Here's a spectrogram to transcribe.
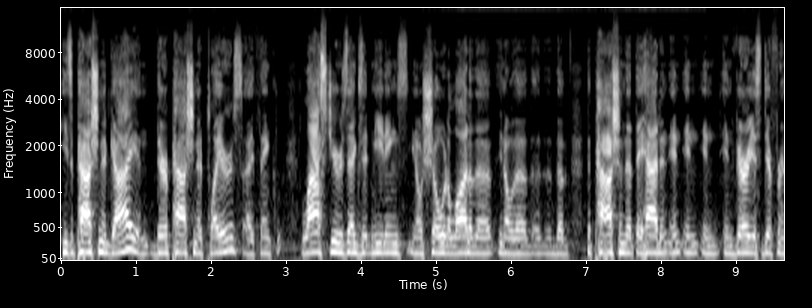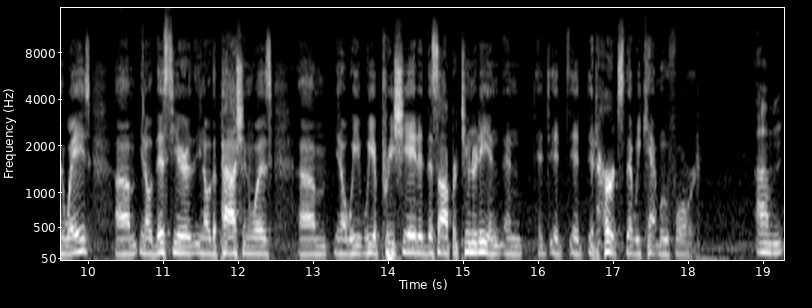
he's a passionate guy and they're passionate players. I think last year's exit meetings, you know, showed a lot of the, you know, the the, the, the passion that they had in, in, in, in various different ways. Um, you know, this year, you know, the passion was, um, you know, we, we appreciated this opportunity and, and it, it, it, it hurts that we can't move forward. Um,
